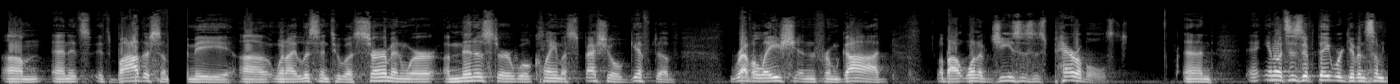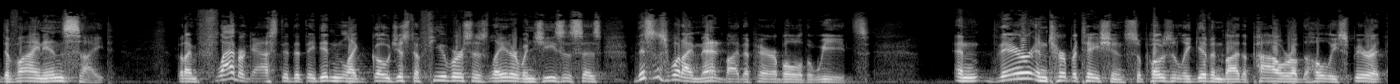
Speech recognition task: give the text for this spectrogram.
Um, and it's, it's bothersome to me uh, when I listen to a sermon where a minister will claim a special gift of revelation from God about one of Jesus' parables. And, you know, it's as if they were given some divine insight. But I'm flabbergasted that they didn't like go just a few verses later when Jesus says, This is what I meant by the parable of the weeds. And their interpretation, supposedly given by the power of the Holy Spirit,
